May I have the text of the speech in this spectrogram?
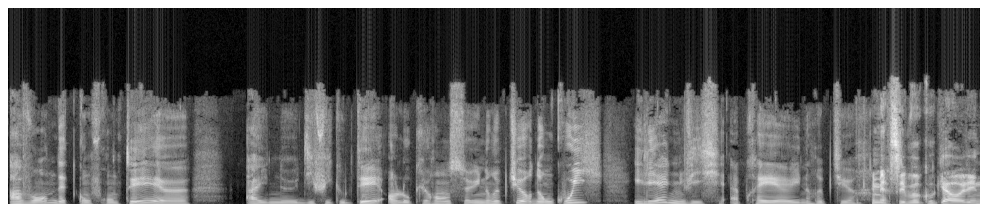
avant d'être confronté euh, à une difficulté, en l'occurrence une rupture. Donc oui, il y a une vie après euh, une rupture. Merci beaucoup Caroline.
